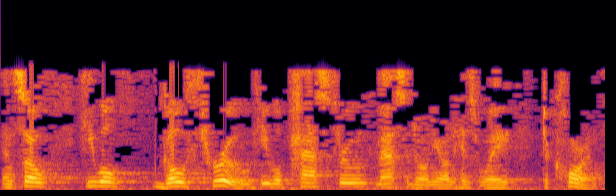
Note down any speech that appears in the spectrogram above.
And so he will go through, he will pass through Macedonia on his way to Corinth.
